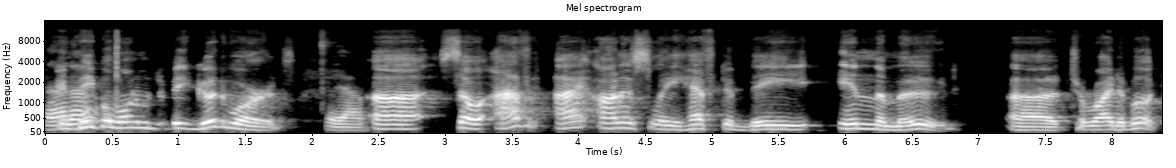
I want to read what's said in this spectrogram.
and people want them to be good words. Yeah. Uh, so I've I honestly have to be in the mood uh, to write a book,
